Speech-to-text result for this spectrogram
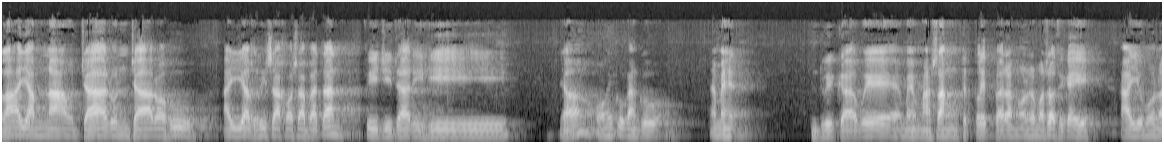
la yamna'u jarun jarahu ayyaghrisa khosabatan fi jidarihi. Ya wong iku kanggo emeh duwe gawe emeh masang deklit barang ngono masa dikai kayu ngono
